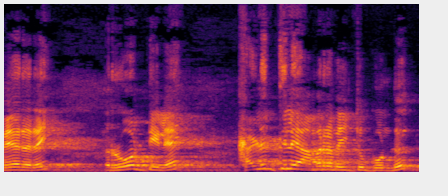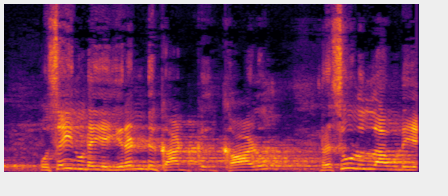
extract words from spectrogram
பேரரை ரோட்டிலே கழுத்திலே அமர வைத்து கொண்டு உசைனுடைய இரண்டு காட்கு காலும் ரசூலுல்லாவுடைய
